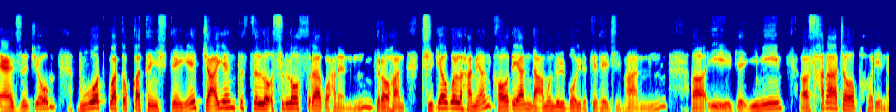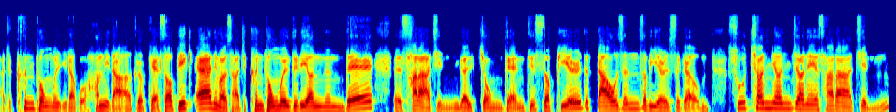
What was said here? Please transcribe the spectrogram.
as죠 무엇과 똑같은 시대에 giant 슬로스라고 하는 그러한 직역을 하면 거대한 나무늘보 이렇게 되지만 아, 이 이미 어, 사라져 버린 아주 큰 동물이라고 합니다. 그렇게 해서 big animals 아주 큰 동물들이었는데 에, 사라진 멸종된 disappeared thousands of years ago 수천 년 전에 사라진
